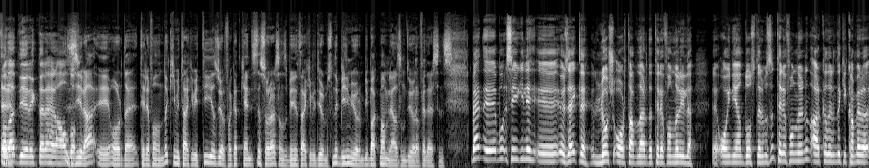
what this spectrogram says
falan diyerekten herhalde. Zira e, orada telefonunda kimi takip ettiği yazıyor. Fakat kendisine sorarsanız beni takip ediyor musun de bilmiyorum bir bakmam lazım diyor affedersiniz. Ben e, bu sevgili e, özellikle loş ortamlarda telefonlarıyla oynayan dostlarımızın telefonlarının arkalarındaki kamera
